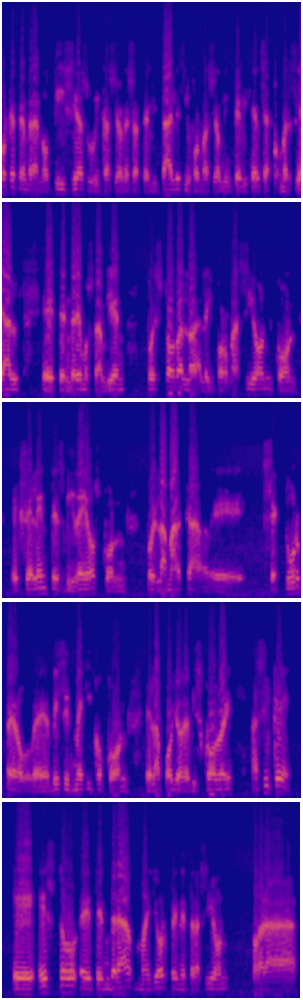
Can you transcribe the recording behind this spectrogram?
porque tendrá noticias, ubicaciones satelitales, información de inteligencia comercial, eh, tendremos también pues toda la, información con excelentes videos, con pues la marca eh, Sectur, pero eh, Visit México con el apoyo de Discovery, así que eh, esto eh, tendrá mayor penetración para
